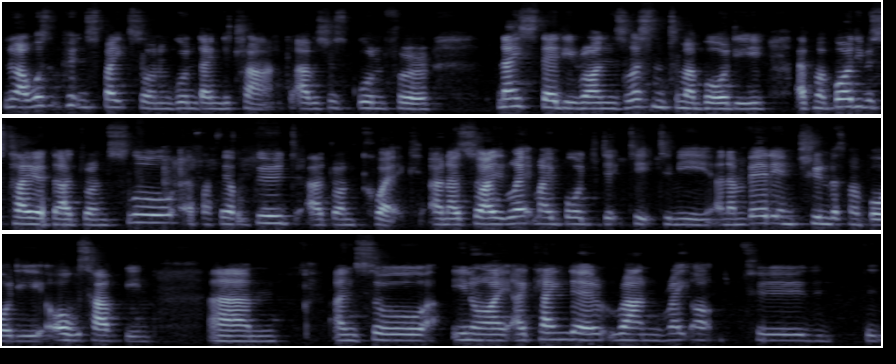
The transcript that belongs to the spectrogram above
you know, I wasn't putting spikes on and going down the track. I was just going for nice steady runs, listen to my body. If my body was tired, I'd run slow. If I felt good, I'd run quick. And I, so I let my body dictate to me, and I'm very in tune with my body, always have been. Um, and so, you know, I, I kind of ran right up to the, the,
